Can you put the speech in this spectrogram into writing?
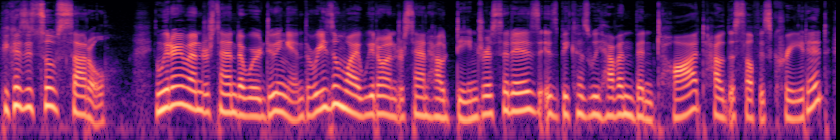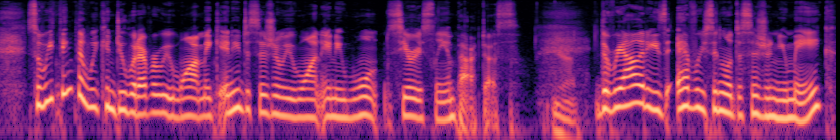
because it's so subtle. And we don't even understand that we're doing it. And The reason why we don't understand how dangerous it is is because we haven't been taught how the self is created. So we think that we can do whatever we want, make any decision we want, and it won't seriously impact us. Yeah. The reality is, every single decision you make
